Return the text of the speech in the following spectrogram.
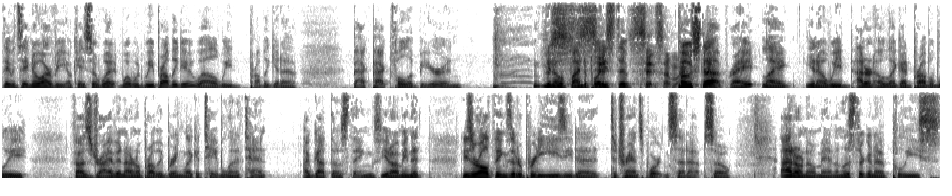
they would say no RV. Okay, so what what would we probably do? Well, we'd probably get a backpack full of beer and you know find a sit- place to sit somewhere, post Yeah. up, right? Like, you know, we'd, I don't know, like I'd probably, if I was driving, I don't know, probably bring like a table and a tent. I've got those things, you know, I mean, that these are all things that are pretty easy to, to transport and set up. So I don't know, man, unless they're going to police,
